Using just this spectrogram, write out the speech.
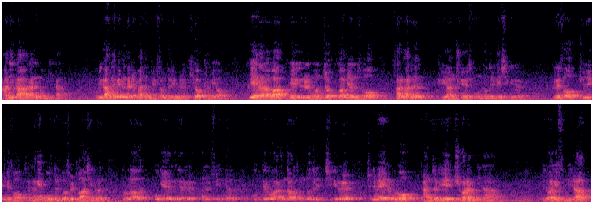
아니다라는 겁니다. 우리가 하나님의 은혜를 받은 백성들임을 기억하며 그의 나라와 그의 의를 먼저 구하면서 살아가는 귀한 주의 성도들이 되시기를 그래서 주님께서 세상의 모든 것을 더하시는 놀라운 복의 은혜를 받을 수 있는 복되고 아름다운 성도들이 되시기를 주님의 이름으로 간절히 축원합니다. 기도하겠습니다.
